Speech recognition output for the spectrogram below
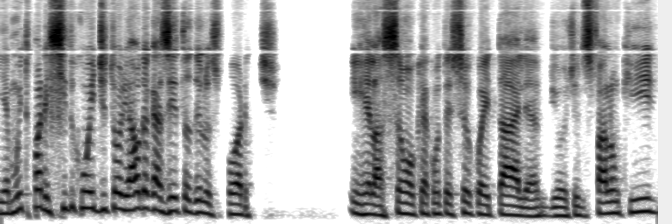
E é muito parecido com o editorial da Gazeta dello Sport em relação ao que aconteceu com a Itália de hoje. Eles falam que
